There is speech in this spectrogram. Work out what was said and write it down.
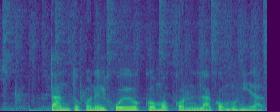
tanto con el juego como con la comunidad.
